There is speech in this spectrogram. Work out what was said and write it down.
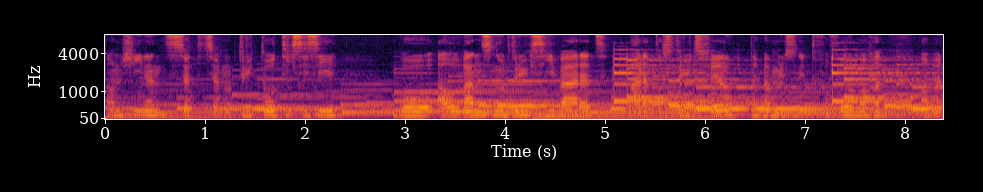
Anscheinend sollten es ja nur 3 Tote sein, wo, auch wenn es nur 3 gewesen wären, wären das 3 zu viel. Da wollen wir uns nicht davon vormachen. Aber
